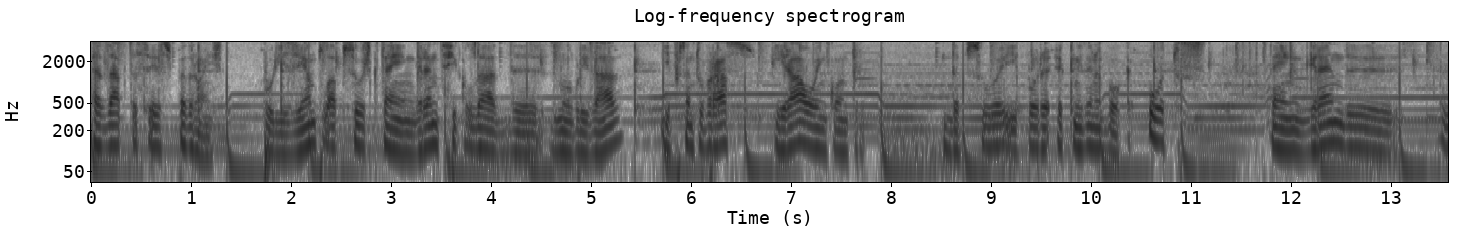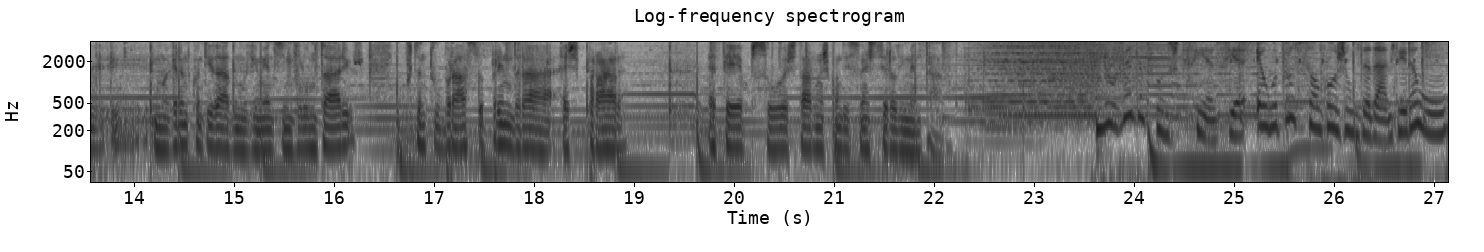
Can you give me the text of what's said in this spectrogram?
adapta-se a esses padrões. Por exemplo, há pessoas que têm grande dificuldade de, de mobilidade e, portanto, o braço irá ao encontro da pessoa e pôr a comida na boca. Outros têm grande, uma grande quantidade de movimentos involuntários e, portanto, o braço aprenderá a esperar até a pessoa estar nas condições de ser alimentada. 90 Segundos de Ciência é uma produção conjunta da Antena 1,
